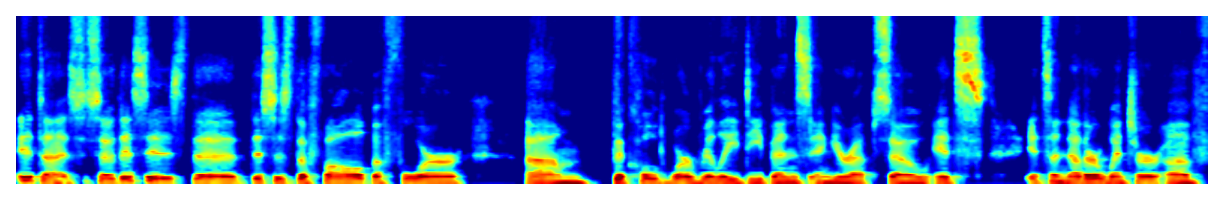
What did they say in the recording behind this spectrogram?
It does. So this is the this is the fall before um, the Cold War really deepens in Europe. So it's it's another winter of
